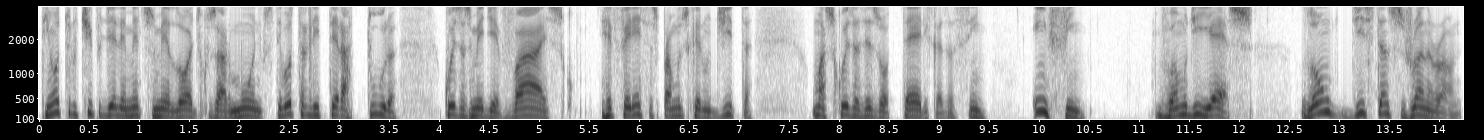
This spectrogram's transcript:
tem outro tipo de elementos melódicos, harmônicos, tem outra literatura, coisas medievais, referências para música erudita, umas coisas esotéricas assim. Enfim, vamos de Yes, Long Distance Runaround.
